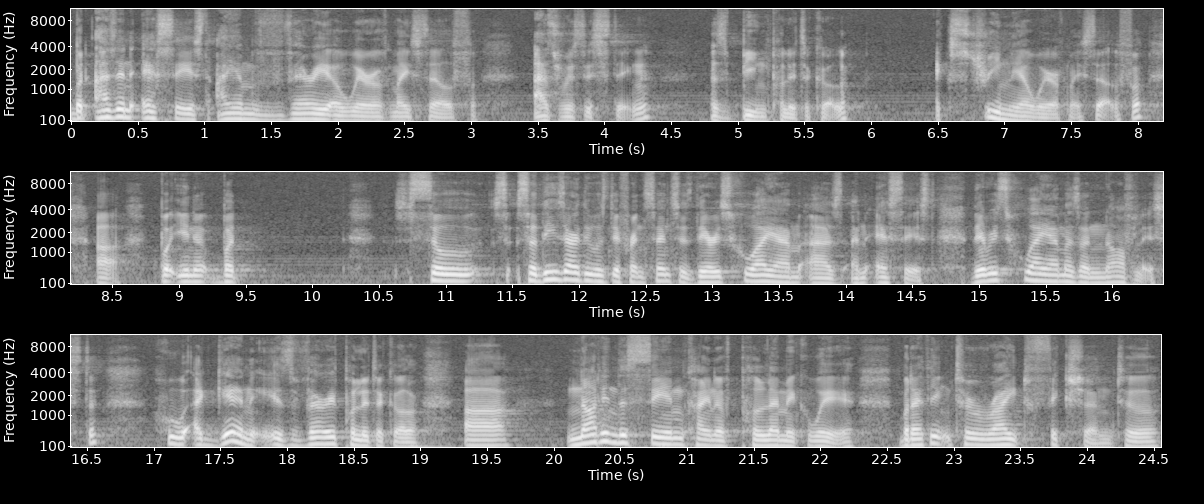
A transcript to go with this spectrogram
But as an essayist, I am very aware of myself as resisting, as being political, extremely aware of myself. Uh, but, you know, but so, so these are those different senses. There is who I am as an essayist. There is who I am as a novelist, who again is very political. Uh, not in the same kind of polemic way, but I think to write fiction, to,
